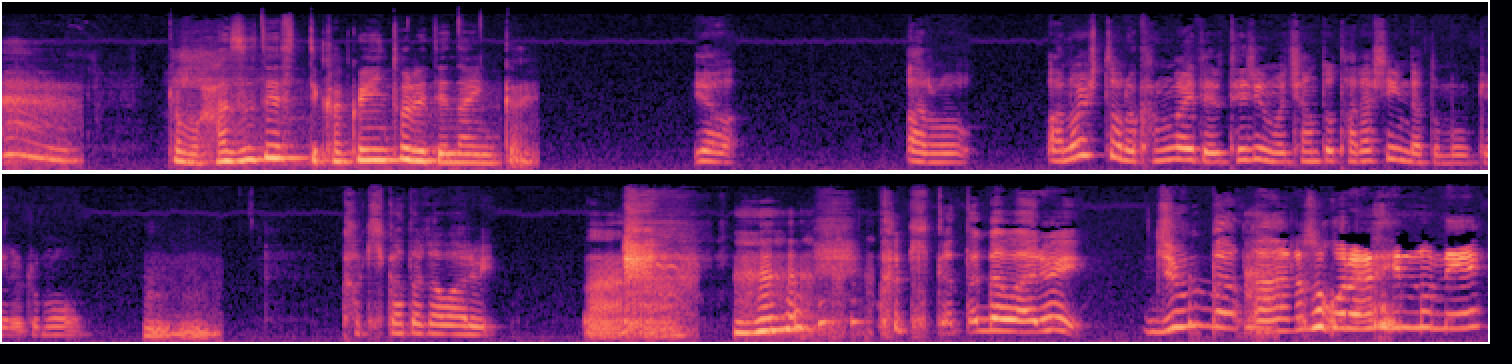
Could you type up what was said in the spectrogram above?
しかも「はずです」って確認取れてないんかい。いやあのあの人の考えてる手順はちゃんと正しいんだと思うけれどもうん書き方が悪い。あ。書き方が悪い。順番あのそこら辺のね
